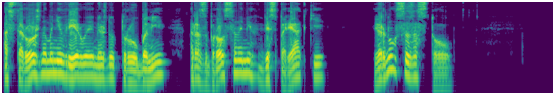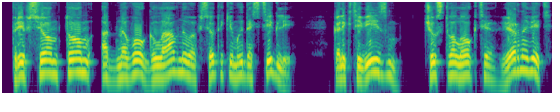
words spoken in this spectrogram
осторожно маневрируя между трубами, разбросанными в беспорядке, вернулся за стол. При всем том, одного главного все-таки мы достигли. Коллективизм, чувство локтя, верно ведь?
